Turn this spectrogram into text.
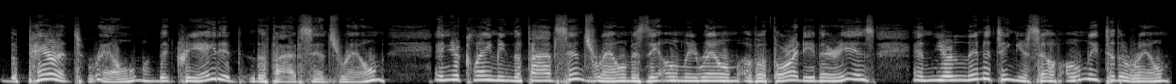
the parent realm that created the five sense realm, and you're claiming the five sense realm is the only realm of authority there is, and you're limiting yourself only to the realm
